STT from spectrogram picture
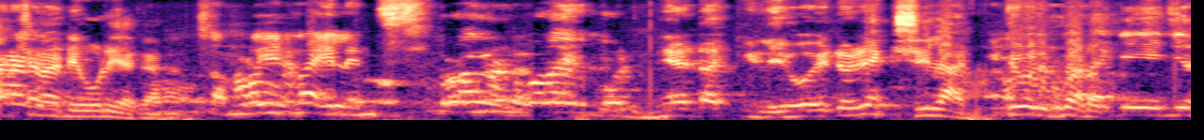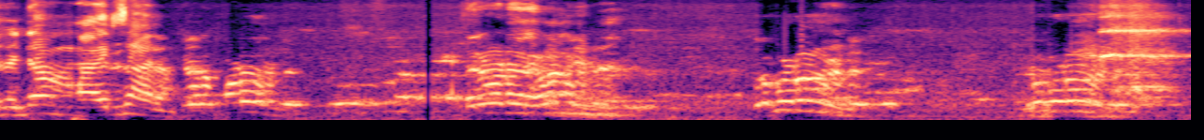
ആക്ഷൻ അടിപൊളിയാക്കാണ് കിളി പോയിട്ട് ഒരു രക്ഷയില്ല. അടിപൊളി പടം. അമ്മാതിരി സാധനം. പടം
